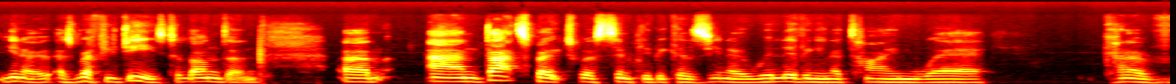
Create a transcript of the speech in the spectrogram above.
you know as refugees to London, um, and that spoke to us simply because you know we're living in a time where kind of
